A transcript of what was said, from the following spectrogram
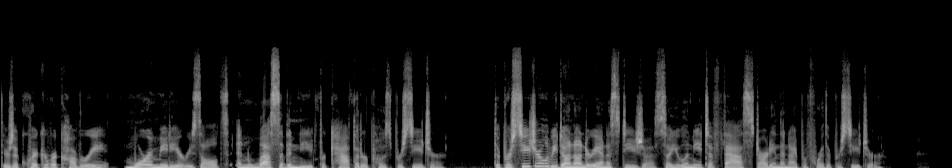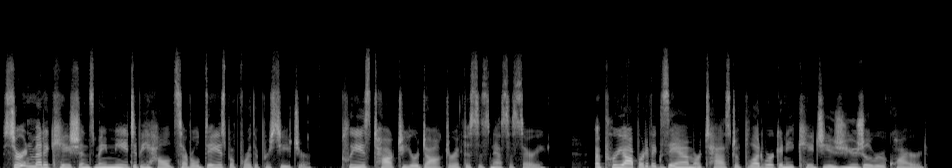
There's a quicker recovery, more immediate results, and less of a need for catheter post procedure. The procedure will be done under anesthesia, so you will need to fast starting the night before the procedure. Certain medications may need to be held several days before the procedure. Please talk to your doctor if this is necessary. A preoperative exam or test of blood work and EKG is usually required.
